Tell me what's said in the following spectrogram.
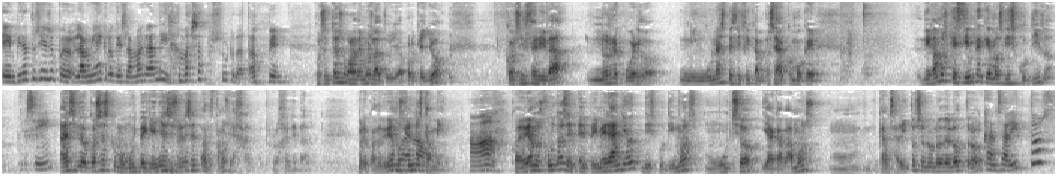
eh, empieza tú sí eso, pero la mía creo que es la más grande y la más absurda también. pues entonces guardemos la tuya, porque yo, con sinceridad, no recuerdo ninguna específica. O sea, como que. Digamos que siempre que hemos discutido, Sí. han sido cosas como muy pequeñas y suele ser cuando estamos viajando, por lo general. Bueno, cuando vivíamos Bueno. juntos también. Ah, Cuando vivíamos juntos, el, el primer año discutimos mucho y acabamos mm, cansaditos el uno del otro. cansaditos.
